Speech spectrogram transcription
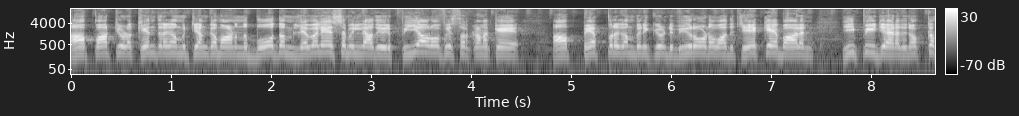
ആ പാർട്ടിയുടെ കേന്ദ്ര കമ്മിറ്റി അംഗമാണെന്ന് ബോധം ലെവലേശമില്ലാതെ ഒരു പി ആർ ഓഫീസർ കണക്കെ ആ പേപ്പർ കമ്പനിക്ക് വേണ്ടി വീറോടെ വാദിച്ച് A K Balan E P ജയരാജനൊക്കെ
